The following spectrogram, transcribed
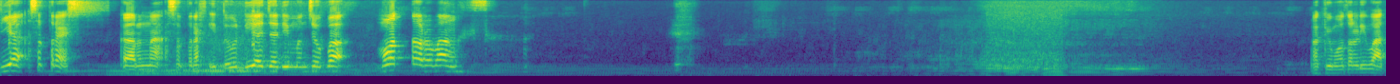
Dia stres. Karena stres itu dia jadi mencoba motor bang. Lagi motor liwat.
